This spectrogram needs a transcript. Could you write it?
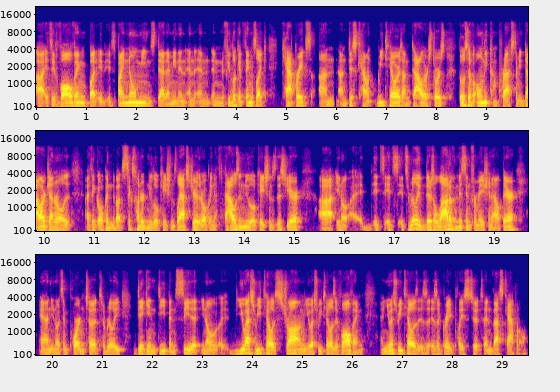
Uh, it's evolving, but it, it's by no means dead. I mean, and, and and and if you look at things like cap rates on on discount retailers, on dollar stores, those have only compressed. I mean, Dollar General, I think, opened about 600 new locations last year. They're opening a thousand new locations this year. uh, you know, it's it's it's really there's a lot of misinformation out there, and you know it's important to to really dig in deep and see that you know U.S. retail is strong, U.S. retail is evolving, and U.S. retail is is, is a great place to to invest capital.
